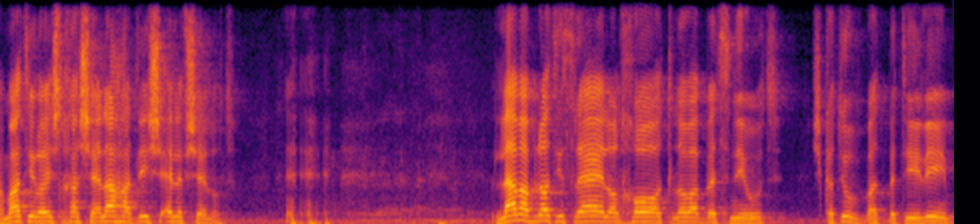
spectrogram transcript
אמרתי לו, יש לך שאלה אחת, לי יש אלף שאלות. למה בנות ישראל הולכות לא בצניעות, שכתוב בתהילים,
